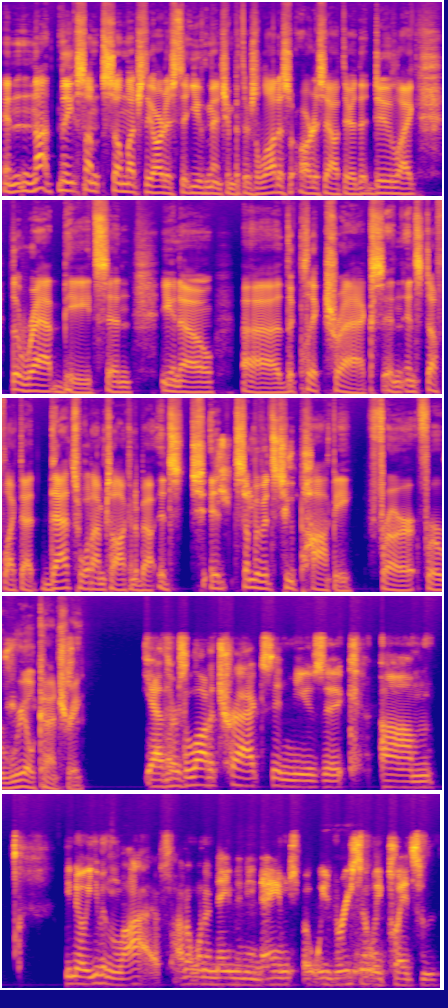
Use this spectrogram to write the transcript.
and not the, some so much the artists that you've mentioned, but there's a lot of artists out there that do like the rap beats and you know uh, the click tracks and, and stuff like that. That's what I'm talking about. It's it, some of it's too poppy for for real country. Yeah, there's a lot of tracks in music. Um, you know, even live. I don't want to name any names, but we've recently played some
